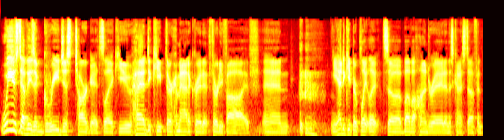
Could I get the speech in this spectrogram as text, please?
we used to have these egregious targets like you had to keep their hematocrit at 35 and you had to keep their platelets uh, above 100 and this kind of stuff and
